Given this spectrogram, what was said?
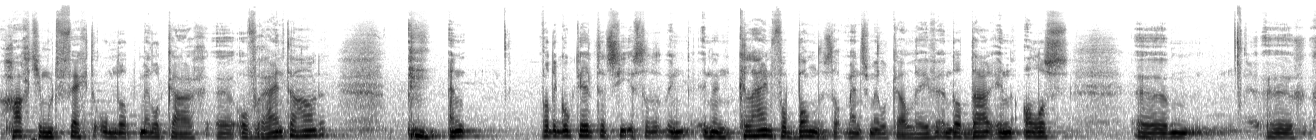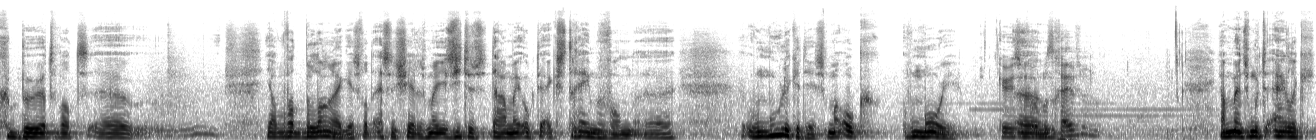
hard je moet vechten om dat met elkaar overeind te houden. en wat ik ook de hele tijd zie, is dat het in, in, een klein verband is dat mensen met elkaar leven. En dat daarin alles um, gebeurt wat, ja, wat belangrijk is, wat essentieel is. Maar je ziet dus daarmee ook de extreme van hoe moeilijk het is, maar ook hoe mooi. Kun je eens een voorbeeld um, geven? Ja, mensen moeten eigenlijk,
